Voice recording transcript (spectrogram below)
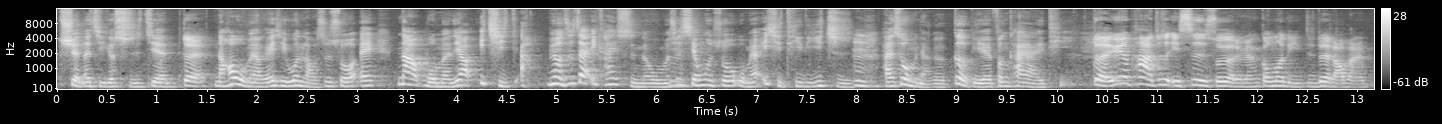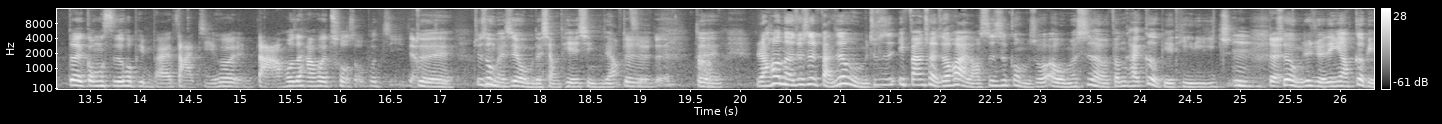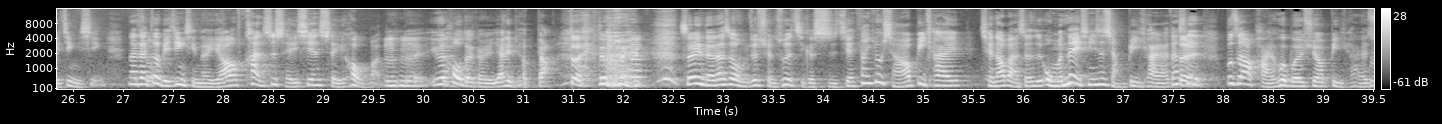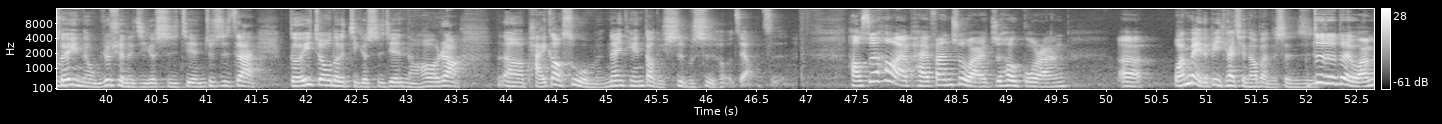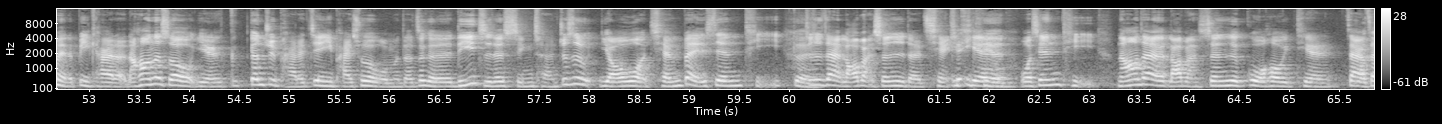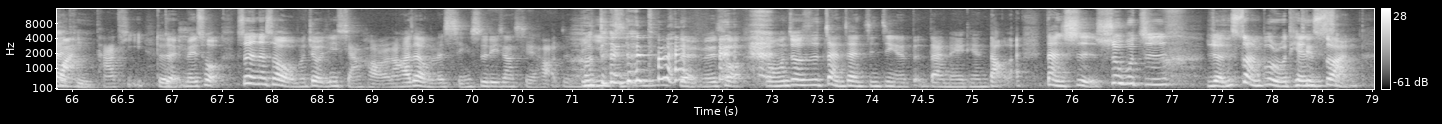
选了几个时间，对，然后我们两个一起问老师说，哎，那我们要一起啊？没有，这在一开始呢，我们是先问说我们要一起提离职，嗯，还是我们两个个别分开来提？对，因为怕就是一次所有的员工都离职，对老板、对公司或品牌的打击会有点大，或者他会措手不及这样子。对，就是我们也是有我们的小贴心这样子。对对对对。然后呢，就是反正我们就是一翻出来之后，后来老师是跟我们说，呃，我们适合分开个别提离职。嗯，对。所以我们就决定要个别进行。那在个别进行呢，也要看是谁先谁后嘛，对不对？因为后的感觉压力比较大。对对。所以呢，那时候我们就选出了几个时间，但又想要避开钱老板生日，我们内心是想避开啊，但是不知道排会不会需要避开，所以呢，我们就选了几个时间，就是在隔一周的几个时间，然后后让呃牌告诉我们那一天到底适不适合这样子。好，所以后来牌翻出来之后，果然呃。完美的避开钱老板的生日，对对对，完美的避开了。然后那时候也根据排的建议排出了我们的这个离职的行程，就是由我前辈先提，对，就是在老板生日的前一天，我先提，然后在老板生日过后一天再换他提，提对，对，没错。所以那时候我们就已经想好了，然后还在我们的行事历上写好，就离职，对对对，对，没错，我们就是战战兢兢的等待那一天到来。但是殊不知，人算不如天算。天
